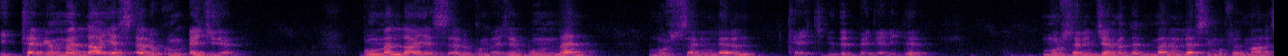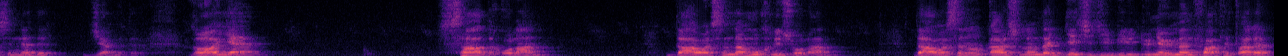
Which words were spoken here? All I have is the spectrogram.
İttebi'un men la yes'elukum ecren. Bu men la yes'elukum ecren, bu men murselinlerin tekididir, bedelidir. Murselin cemidir, menin lefsi mufred manası nedir? Cemidir. Gaye sadık olan, davasında muhlis olan, davasının karşılığında geçici bir dünyevi menfaati talep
